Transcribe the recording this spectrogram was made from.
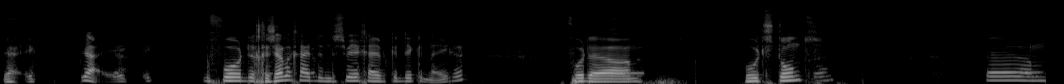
ja, ik, ja ik, ik, voor de gezelligheid en de sfeer geef ik een dikke 9. Voor de, ehm, hoe het stond. Ehm,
